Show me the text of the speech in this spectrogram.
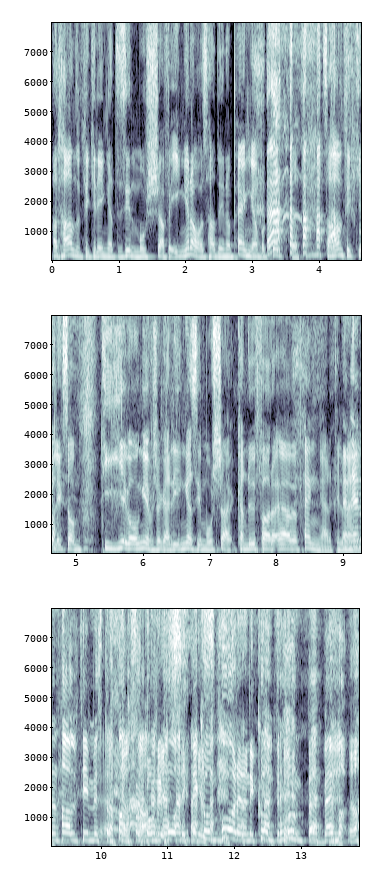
att han fick ringa till sin morsa, för ingen av oss hade ju några pengar på kortet. Så han fick ju liksom tio gånger försöka ringa sin morsa. Kan du föra över pengar till En, mig? en och en halv timme straffat så kom ni på, ni kom på det när ni kom till pumpen. Vem var, Ja,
